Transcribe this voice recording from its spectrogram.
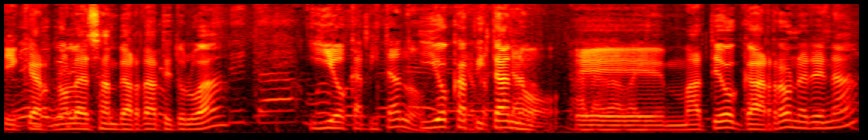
Iker, nola esan behar da titulua? Io Capitano. Io Capitano, da, bai. eh, Mateo Garronerena,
